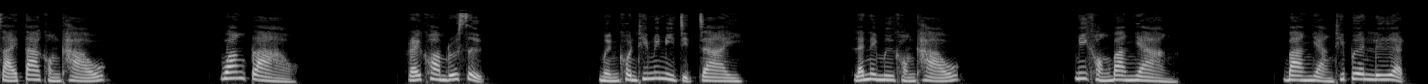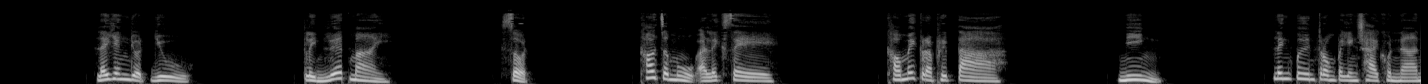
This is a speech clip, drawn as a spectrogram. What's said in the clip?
สายตาของเขา ว่างเปล่า ไร้ความรู้สึก เหมือนคนที่ไม่มีจิตใจ และในมือของเขา มีของบางอย่าง บางอย่างที่เปื้อนเลือด และยังหยดอยู่ กลิ่นเลือดใหม่ สด เข้าจมูกอเล็กเซย์เขาไม่กระพริบตา นิ่ง เล็งปืนตรงไปยังชายคนนั้น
